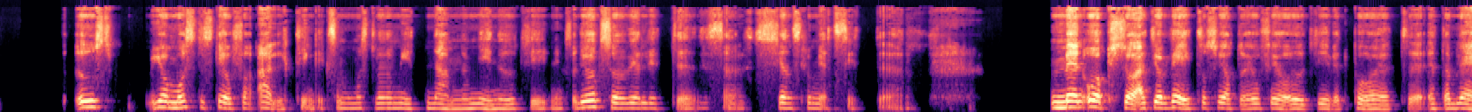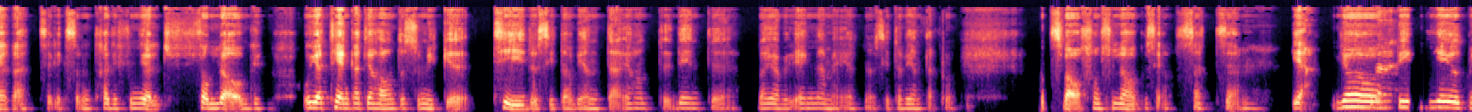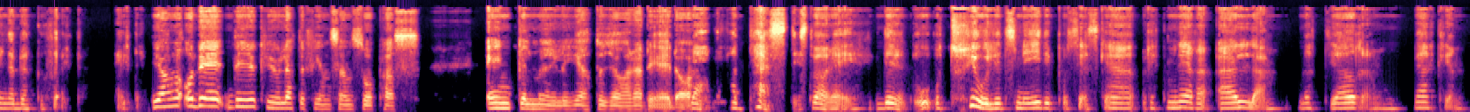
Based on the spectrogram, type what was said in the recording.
jag måste stå för allting, liksom. det måste vara mitt namn och min utgivning. Så det är också väldigt eh, här, känslomässigt. Eh. Men också att jag vet hur svårt det är att få utgivet på ett etablerat liksom, traditionellt förlag. Och jag tänker att jag har inte så mycket tid att sitta och vänta. Jag har inte, det är inte vad jag vill ägna mig åt, att sitta och vänta på svar från förlag och så. så att, um, Ja, jag vill ge ut mina böcker själv. Helt Ja, och det, det är ju kul att det finns en så pass enkel möjlighet att göra det idag. Ja, fantastiskt var det. Det är en otroligt smidig process. Kan jag rekommendera alla att göra, verkligen.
